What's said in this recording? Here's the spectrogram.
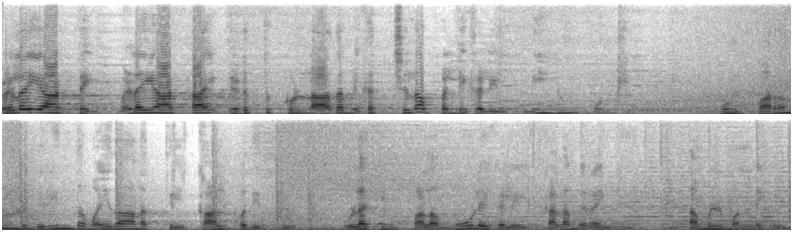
விளையாட்டை விளையாட்டாய் எடுத்துக்கொள்ளாத மிகச் சில பள்ளிகளில் நீயும் ஒன்று. உன் பறந்து விரிந்த மைதானத்தில் கால் பதித்து உலகின் பல மூலைகளில் களமிறங்கி தமிழ் மண்ணையும்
